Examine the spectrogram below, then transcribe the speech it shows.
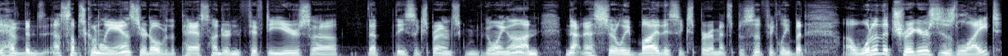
have been uh, subsequently answered over the past 150 years uh, that these experiments going on, not necessarily by this experiment specifically, but uh, one of the triggers is light.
